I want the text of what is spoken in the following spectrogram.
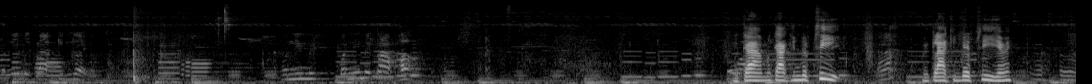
วันนี้ไม่กล้ากินเลยวันนี้ไม่วันนี้ไม่กล้าพั กไม่กล้าไม่กล้ากินเบปซี่นะไม่กล้ากินเบปซี่ใช่ไหมเออ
